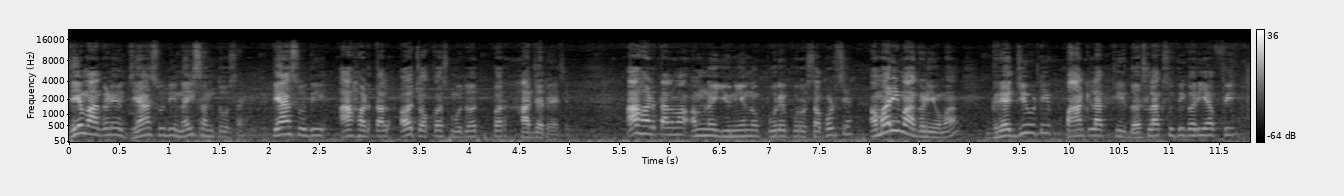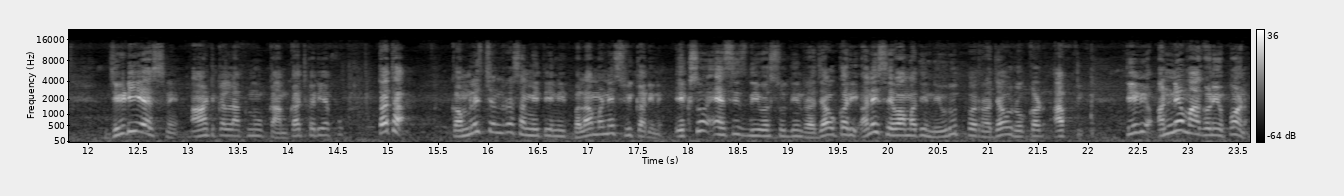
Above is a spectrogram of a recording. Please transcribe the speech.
જે માગણીઓ જ્યાં સુધી નહીં સંતોષાય, ત્યાં સુધી આ હડતાલ અચોક્કસ મુદત પર હાજર રહે છે. આ હડતાલમાં અમને યુનિયનનો પૂરેપૂરો સપોર્ટ છે. અમારી માગણીઓમાં ગ્રેજ્યુએટી પાંચ લાખથી દસ લાખ સુધી કરી આપવી જીડીએસને આઠ કલાકનું કામકાજ કરી આપવું, તથા કમલેશચંદ્ર સમિતિની ભલામણને સ્વીકારીને એકસો એસી દિવસ સુધી રજાઓ કરી અને સેવામાંથી નિવૃત્ત પર રજાઓ રોકડ આપવી, તેવી અન્ય માગણીઓ પણ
